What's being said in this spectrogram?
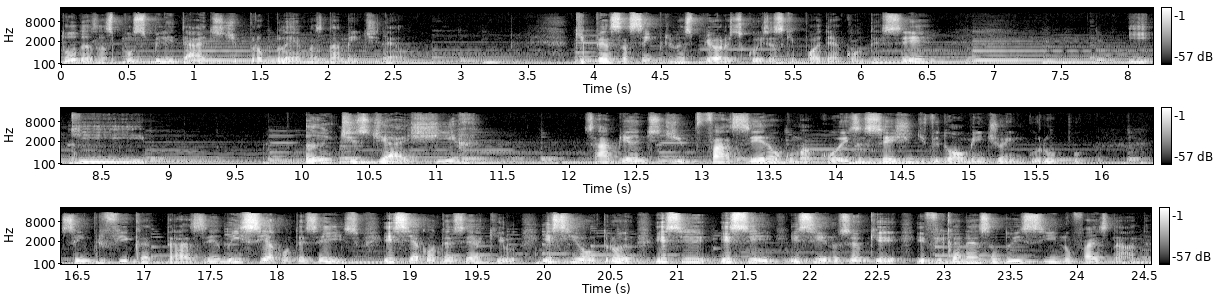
todas as possibilidades de problemas na mente dela. Que pensa sempre nas piores coisas que podem acontecer e que antes de agir, sabe, antes de fazer alguma coisa, seja individualmente ou em grupo, sempre fica trazendo, e se acontecer isso? E se acontecer aquilo? E se outro? E se, e se, e se não sei o que? E fica nessa do e se e não faz nada.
